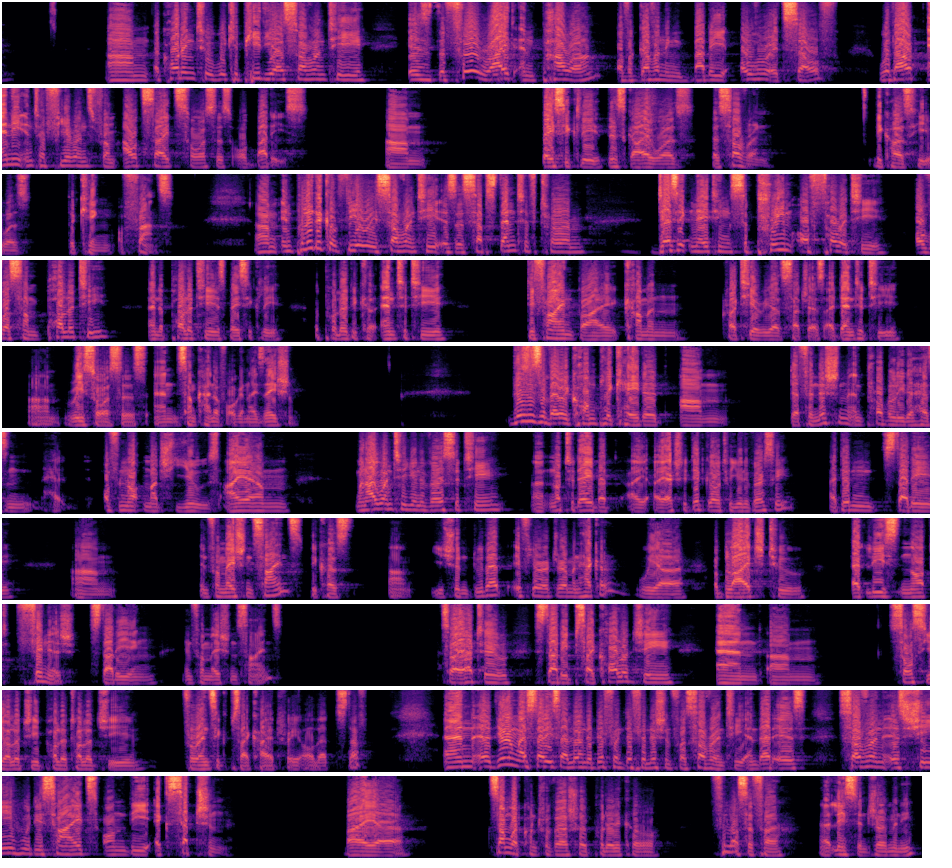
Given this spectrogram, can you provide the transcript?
Um, according to Wikipedia, sovereignty is the full right and power of a governing body over itself without any interference from outside sources or bodies. Um, basically, this guy was a sovereign because he was the king of France. Um, in political theory, sovereignty is a substantive term designating supreme authority over some polity, and a polity is basically a political entity defined by common criteria such as identity, um, resources, and some kind of organization. This is a very complicated um, definition and probably there hasn't had of not much use. I am, um, when I went to university, uh, not today, but I, I, actually did go to university. I didn't study um, information science because um, you shouldn't do that if you're a German hacker. We are obliged to at least not finish studying information science. So I had to study psychology and um, sociology, politology, forensic psychiatry, all that stuff. And uh, during my studies, I learned a different definition for sovereignty, and that is sovereign is she who decides on the exception by a somewhat controversial political philosopher, at least in Germany.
